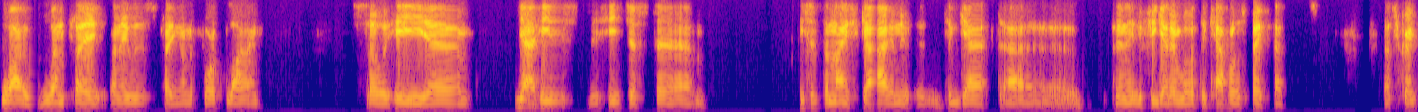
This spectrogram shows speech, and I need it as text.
While when play when he was playing on the fourth line, so he um, yeah he's he's just um, he's just a nice guy and to get uh, and if you get him with the Capitals pick that's that's great.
